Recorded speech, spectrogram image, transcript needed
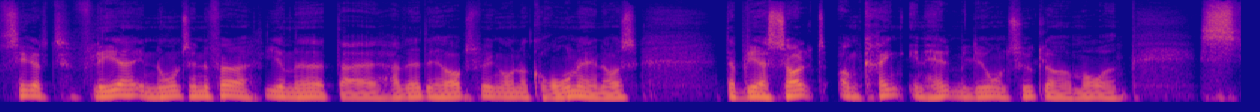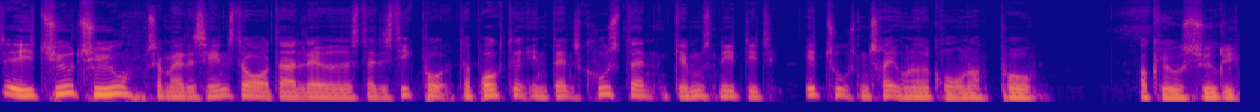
sikkert flere end nogensinde før, i og med, at der har været det her opsving under coronaen også. Der bliver solgt omkring en halv million cykler om året. I 2020, som er det seneste år, der er lavet statistik på, der brugte en dansk husstand gennemsnitligt 1.300 kroner på at købe cykel.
